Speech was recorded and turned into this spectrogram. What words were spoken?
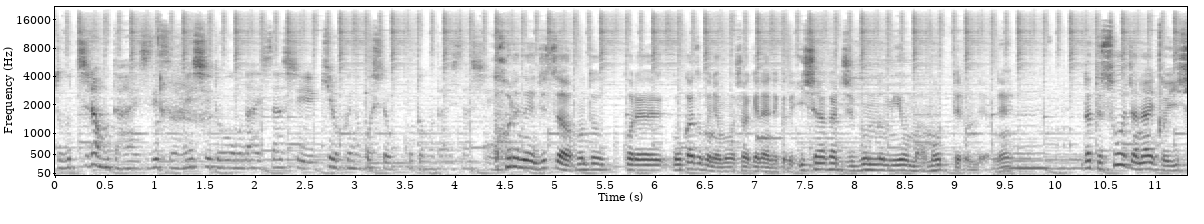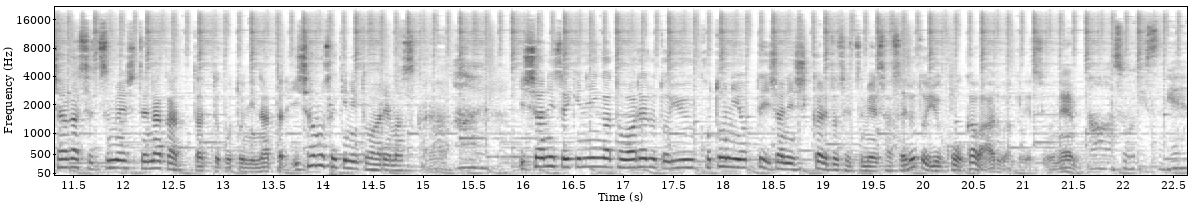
どちらも大事ですよね。指導も大事だし記録に残しておくことも大事だし。これね実は本当これご家族には申し訳ないんだけど医者が自分の身を守ってるんだよね、うん。だってそうじゃないと医者が説明してなかったってことになったら医者も責任問われますから。はい医者に責任が問われるということによって医者にしっかりと説明させるという効果はあるわけですよね。ああそうですね。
